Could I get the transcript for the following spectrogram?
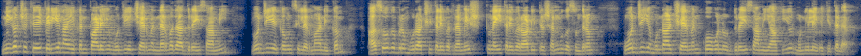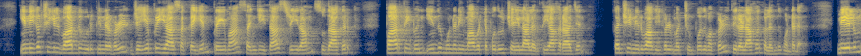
நிகழ்ச்சிக்கு பெரியநாயக்கன் பாளையம் ஒன்றிய சேர்மன் நர்மதா துரைசாமி ஒன்றிய கவுன்சிலர் மாணிக்கம் அசோகபுரம் ஊராட்சி தலைவர் ரமேஷ் துணைத் தலைவர் ஆடிட்டர் சண்முக சுந்தரம் ஒன்றிய முன்னாள் சேர்மன் கோவனூர் துரைசாமி ஆகியோர் முன்னிலை வகித்தனர். இந்நிகழ்ச்சியில் வார்டு உறுப்பினர்கள் ஜெயப்பிரியா சக்கையன் பிரேமா சங்கீதா ஸ்ரீராம் சுதாகர் பார்த்திபன் இந்து முன்னணி மாவட்ட பொதுச் செயலாளர் தியாகராஜன் கட்சி நிர்வாகிகள் மற்றும் பொதுமக்கள் திரளாக கலந்து கொண்டனர். மேலும்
